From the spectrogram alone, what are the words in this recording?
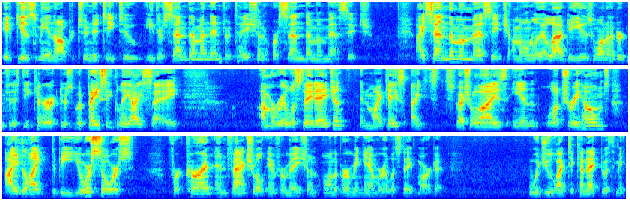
it gives me an opportunity to either send them an invitation or send them a message. I send them a message. I'm only allowed to use 150 characters, but basically I say, I'm a real estate agent. In my case, I specialize in luxury homes. I'd like to be your source for current and factual information on the Birmingham real estate market. Would you like to connect with me?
